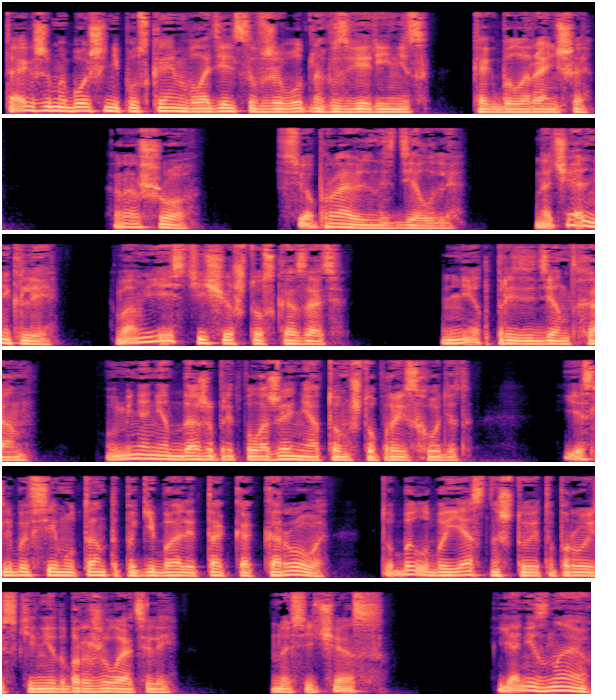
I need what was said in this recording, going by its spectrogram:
Также мы больше не пускаем владельцев животных в зверинец, как было раньше. Хорошо. Все правильно сделали. Начальник ли, вам есть еще что сказать? Нет, президент Хан. У меня нет даже предположения о том, что происходит. Если бы все мутанты погибали так, как корова, то было бы ясно, что это происки недоброжелателей. Но сейчас я не знаю,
